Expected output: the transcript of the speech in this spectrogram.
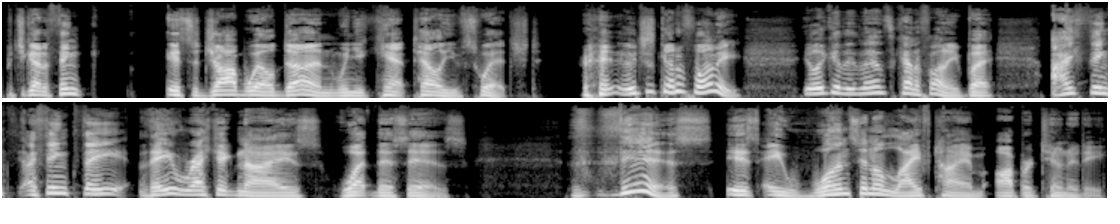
but you got to think it's a job well done when you can't tell you've switched, right? Which is kind of funny. You look at it, that's kind of funny. But I think I think they they recognize what this is. This is a once in a lifetime opportunity.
